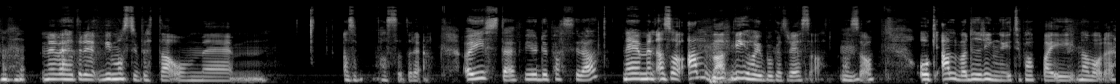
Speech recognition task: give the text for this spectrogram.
Men vad heter det, vi måste ju berätta om eh, Alltså passet och det. Ja just det, vi gjorde pass idag. Nej men alltså Alva, vi har ju bokat resa. Mm. Alltså. Och Alva du ringer ju till pappa i, när var det?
